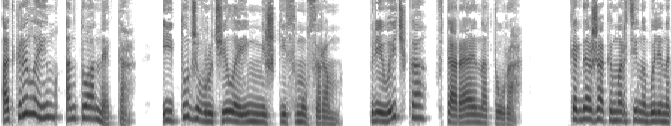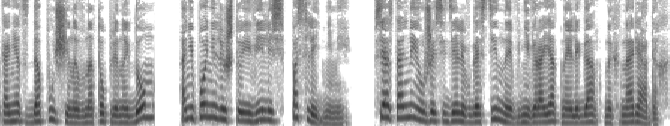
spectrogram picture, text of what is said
Открыла им Антуанетта и тут же вручила им мешки с мусором. Привычка — вторая натура. Когда Жак и Мартина были, наконец, допущены в натопленный дом, они поняли, что явились последними. Все остальные уже сидели в гостиной в невероятно элегантных нарядах.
